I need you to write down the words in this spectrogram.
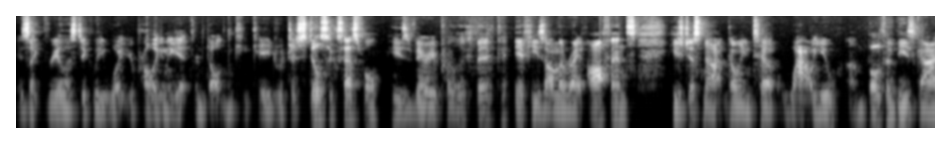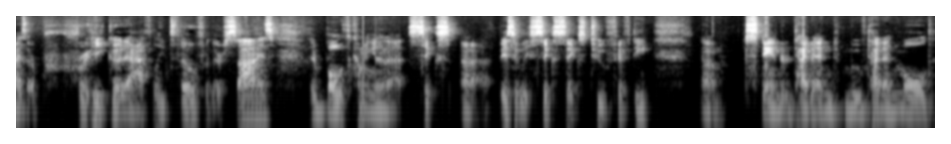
is like realistically what you're probably going to get from Dalton Kincaid, which is still successful. He's very prolific if he's on the right offense. He's just not going to wow you. Um, both of these guys are pretty good athletes, though, for their size. They're both coming in at six, uh, basically six six two fifty. Um, standard tight end, move tight end mold,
